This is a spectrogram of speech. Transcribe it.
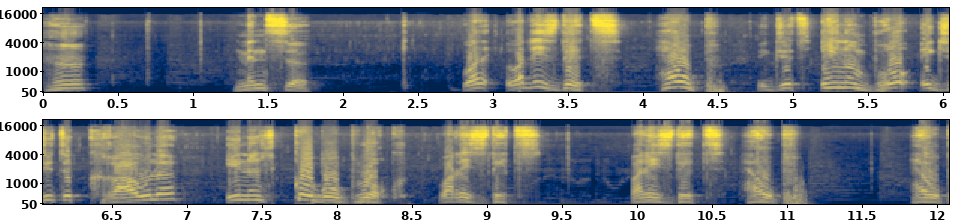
Huh? Mensen. Wat, is dit? Help. Ik zit in een bro... Ik zit te kraulen in een kobbelblok. Wat is dit? Wat is dit? Help. Help.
